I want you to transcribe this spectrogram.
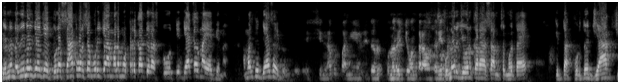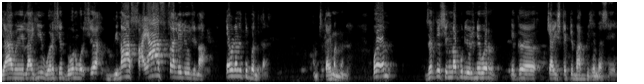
त्यानं नवीनच द्यायचे. आहेत तुला सात वर्षापूर्वीच्या आम्हाला मोटारी का दिलास तू? ते द्यायचंच नाही आहे त्यानं. आम्हाला ते द्यायचं आहे त्यानं. शिंगणापूर पाणी योजने जर पुनरुज्जीवन करावं तरी पुनर्जीवन करा असं आमचं मत आहे. की तात्पुरतं ज्या ज्या वेळेला ही वर्ष दोन वर्ष विना सायास चाललेली योजना त्यावेळेला ती बंद करा. आमचं काही म्हणणं नाही. पण जर ते शिंगणापूर योजनेवर एक चाळीस टक्के भाग भिजत असेल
